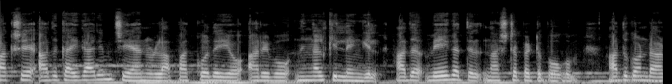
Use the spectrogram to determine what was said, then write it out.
പക്ഷേ അത് കൈകാര്യം ചെയ്യാനുള്ള പക്വതയോ അറിവോ നിങ്ങൾക്കില്ലെങ്കിൽ അത് വേഗത്തിൽ നഷ്ടപ്പെട്ടു പോകും. അതുകൊണ്ടാണ്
